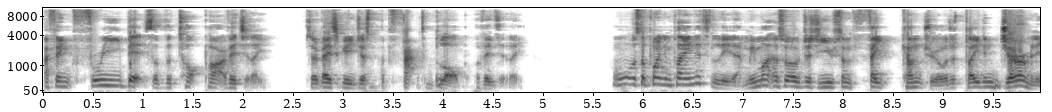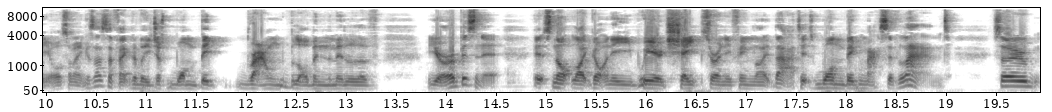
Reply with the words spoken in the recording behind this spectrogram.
I think, three bits of the top part of Italy. So basically just a fat blob of Italy. Well, what was the point in playing Italy then? We might as well have just used some fake country or just played in Germany or something, because that's effectively just one big round blob in the middle of Europe, isn't it? It's not like got any weird shapes or anything like that. It's one big massive land. So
